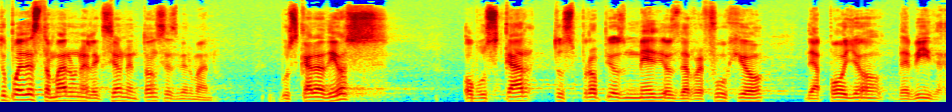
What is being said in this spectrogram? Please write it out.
Tú puedes tomar una elección entonces, mi hermano. Buscar a Dios o buscar tus propios medios de refugio, de apoyo, de vida.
